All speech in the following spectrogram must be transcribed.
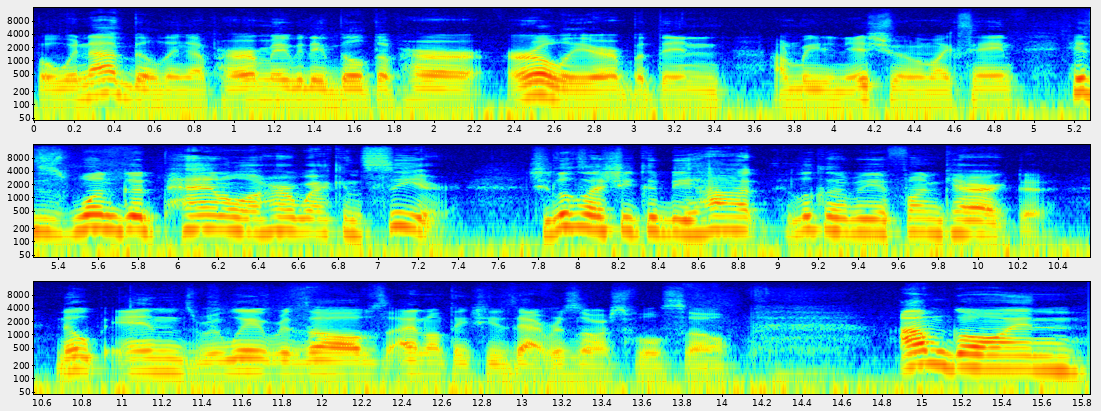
But we're not building up her. Maybe they built up her earlier, but then I'm reading the issue and I'm like saying, here's this one good panel of her where I can see her. She looks like she could be hot. It looks like be a fun character. Nope, ends the way it resolves. I don't think she's that resourceful. So I'm going.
